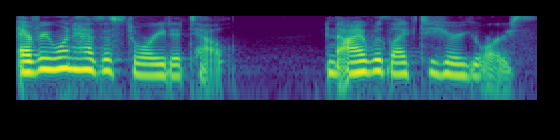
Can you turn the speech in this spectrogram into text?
Everyone has a story to tell, and I would like to hear yours.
